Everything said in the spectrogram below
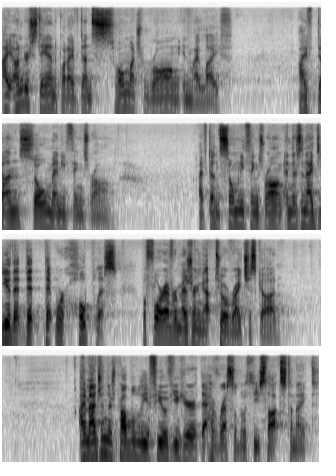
I understand, but I've done so much wrong in my life. I've done so many things wrong. I've done so many things wrong. And there's an idea that, that, that we're hopeless before ever measuring up to a righteous God. I imagine there's probably a few of you here that have wrestled with these thoughts tonight.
